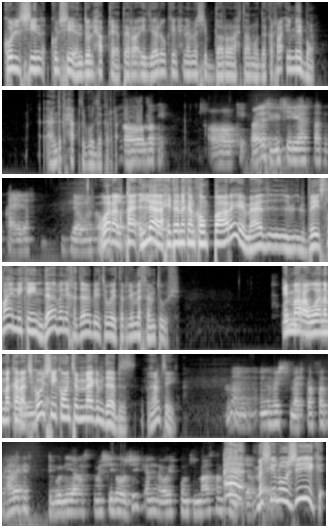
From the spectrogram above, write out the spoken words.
كل شيء كل شيء عنده الحق يعطي الرأي ديالو ولكن حنا ماشي بالضرورة نحترموا ذاك الرأي mais bon عندك الحق تقول ذاك الرأي. أوكي. أوكي. علاش قلتي لي أصلا القاعده ورا لا حيت أنا كنكومباري مع ال baseline اللي كاين دابا اللي خدام به تويتر اللي ما فهمتوش. إما راه هو أنا ما كرهتش. كلشي يكون تماك مدابز فهمتي؟ لا أنا فاش سمعت قصه بحال كتقول لي راسك ماشي logique أنه يكون تما أصلا آه ماشي logique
